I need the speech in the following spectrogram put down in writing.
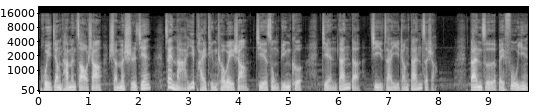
会将他们早上什么时间在哪一排停车位上接送宾客，简单的记在一张单子上。单子被复印，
